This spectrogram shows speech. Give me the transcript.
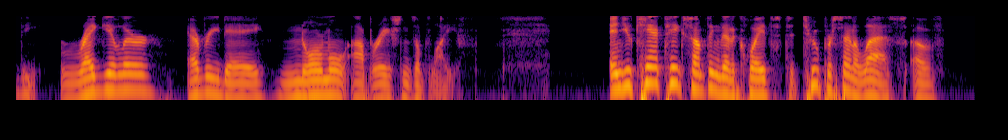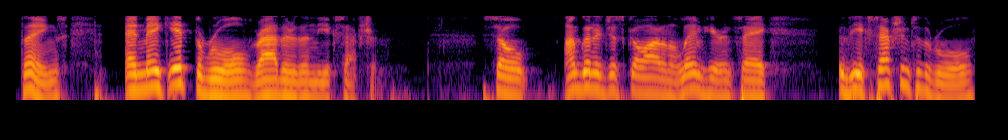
the regular, everyday, normal operations of life. And you can't take something that equates to 2% or less of things and make it the rule rather than the exception. So I'm going to just go out on a limb here and say the exception to the rule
